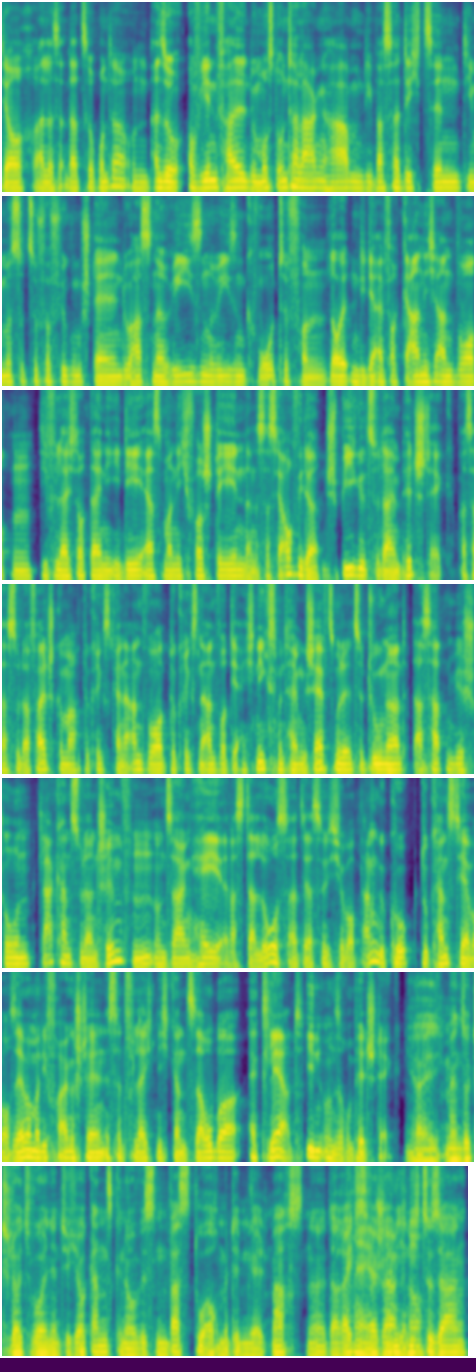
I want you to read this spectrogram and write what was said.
ja auch alles dazu runter. Und also auf jeden Fall, du musst Unterlagen haben, die wasserdicht sind, die musst du zur Verfügung stellen. Du hast eine riesen, riesen Quote von Leuten, die dir einfach gar nicht antworten, die vielleicht auch auch deine Idee erstmal nicht verstehen, dann ist das ja auch wieder ein Spiegel zu deinem Pitch-Deck. Was hast du da falsch gemacht? Du kriegst keine Antwort, du kriegst eine Antwort, die eigentlich nichts mit deinem Geschäftsmodell zu tun hat. Das hatten wir schon. Klar kannst du dann schimpfen und sagen, hey, was ist da los? Hat das dich überhaupt angeguckt? Du kannst dir aber auch selber mal die Frage stellen, ist das vielleicht nicht ganz sauber erklärt in unserem Pitch-Deck? Ja, ich meine, solche Leute wollen natürlich auch ganz genau wissen, was du auch mit dem Geld machst. Ne? Da reicht ja, es ja, wahrscheinlich klar, genau. nicht zu sagen,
